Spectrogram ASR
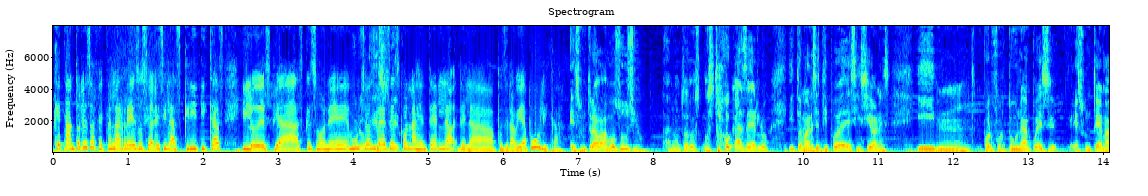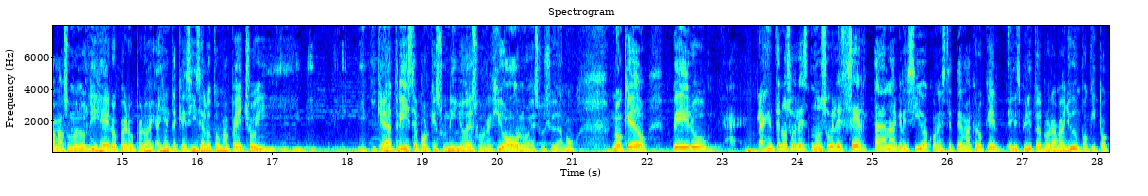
¿Qué tanto les afectan las redes sociales y las críticas y lo despiadadas que son eh, muchas es- veces eh, con la gente de la, de la, pues, de la vida pública? es un trabajo sucio. A nosotros nos, toca hacerlo y tomar ese tipo de decisiones. Y mm, por fortuna, pues es un tema más o menos ligero, pero, pero hay, gente que sí se lo toma a pecho y, queda triste porque su niño de su región o de su ciudad no, no quedó. Pero la gente no suele, no suele ser tan agresiva con este tema. Creo que el, espíritu del programa ayuda un poquito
